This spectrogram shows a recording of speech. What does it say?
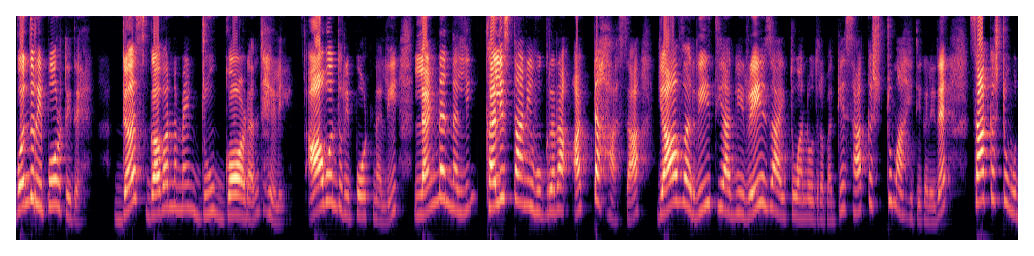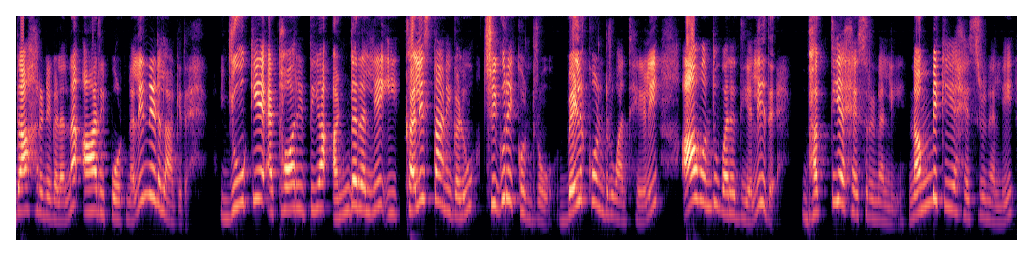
ಒಂದು ರಿಪೋರ್ಟ್ ಇದೆ. ಡಸ್ ಗವರ್ನಮೆಂಟ್ ಡೂ ಗಾಡ್ ಅಂತ ಹೇಳಿ. ಆ ಒಂದು ರಿಪೋರ್ಟ್ನಲ್ಲಿ ಲಂಡನ್ನಲ್ಲಿ ಖಲಿಸ್ತಾನಿ ಉಗ್ರರ ಅಟ್ಟಹಾಸ ಯಾವ ರೀತಿಯಾಗಿ ರೇಸ್ ಆಯಿತು ಅನ್ನೋದ್ರ ಬಗ್ಗೆ ಸಾಕಷ್ಟು ಮಾಹಿತಿಗಳಿದೆ. ಸಾಕಷ್ಟು ಉದಾಹರಣೆಗಳನ್ನ ಆ ರಿಪೋರ್ಟ್ನಲ್ಲಿ ನೀಡಲಾಗಿದೆ ಯುಕೆ ಅಥಾರಿಟಿಯ ಅಂಡರಲ್ಲೇ ಈ ಖಲಿಸ್ತಾನಿಗಳು ಚಿಗುರಿಕೊಂಡ್ರು, ಬೆಳ್ಕೊಂಡ್ರು ಅಂತ ಹೇಳಿ ಆ ಒಂದು ವರದಿಯಲ್ಲಿ ಇದೆ. ಭಕ್ತಿಯ ಹೆಸರಿನಲ್ಲಿ, ನಂಬಿಕೆಯ ಹೆಸರಿನಲ್ಲಿ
